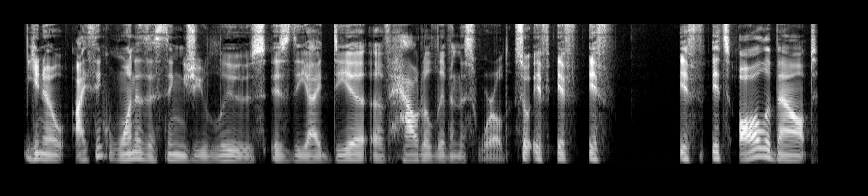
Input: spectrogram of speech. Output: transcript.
you know, I think one of the things you lose is the idea of how to live in this world. So if if if if it's all about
